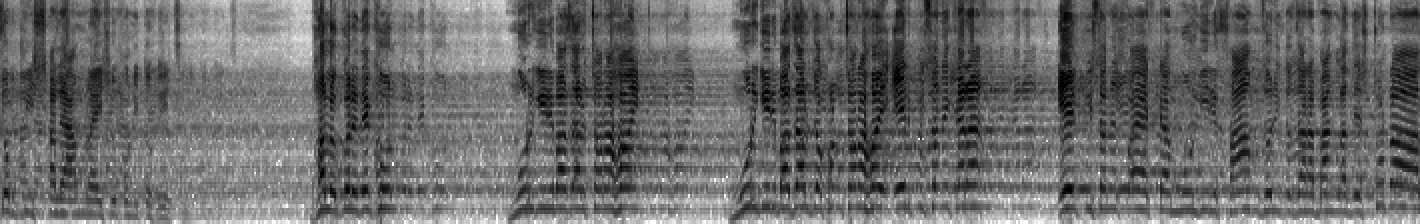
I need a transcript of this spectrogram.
চব্বিশ সালে আমরা এসে উপনীত হয়েছি। ভালো করে দেখুন, মুরগির বাজার চড়া হয়। মুরগির বাজার যখন চড়া হয়, এর পিছনে কারা? এর পিছনে কয়েকটা মুরগির ফার্ম জড়িত যারা বাংলাদেশ, টোটাল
